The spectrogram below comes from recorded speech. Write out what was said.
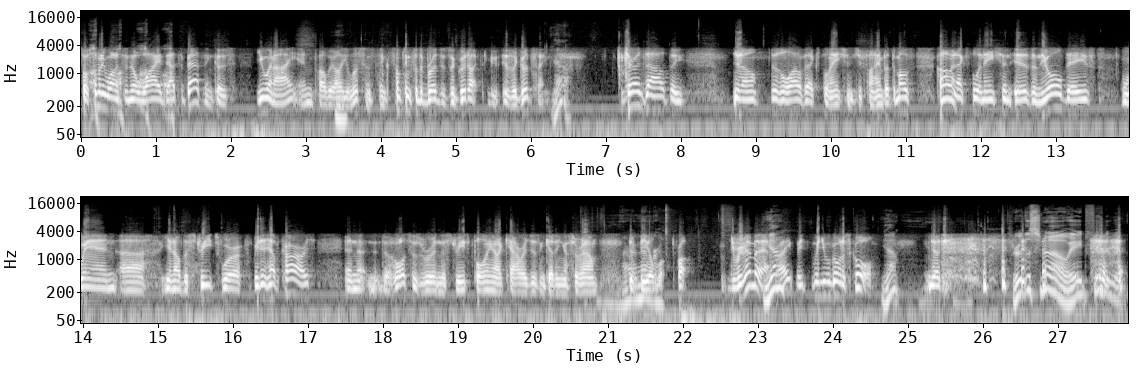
so somebody wanted to know why that's a bad thing, because you and I, and probably all your listeners, think something for the birds is a good is a good thing. Yeah. Turns out the you know, there's a lot of explanations you find, but the most common explanation is in the old days when uh, you know the streets were we didn't have cars and the, the horses were in the streets pulling our carriages and getting us around. I There'd be a remember. pro- you remember that, Yeah. right? When you were going to school. Yeah. Through the snow, eight feet of it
